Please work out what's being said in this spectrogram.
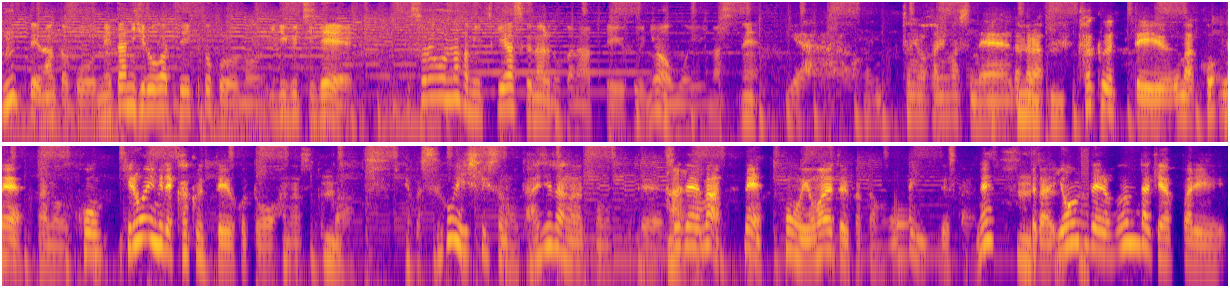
うん、んってなんかこう、ネタに広がっていくところの入り口で、それをなんか見つけやすくなるのかなっていうふうには思いますね。いやー、本当にわかりますね。だから、書くっていう、まあ、こうね、あの、こう、広い意味で書くっていうことを話すとか、うん、やっぱすごい意識するの大事だなと思ってて、それでまあね、本を読まれてる方も多いですからね。だから読んでる分だけやっぱり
